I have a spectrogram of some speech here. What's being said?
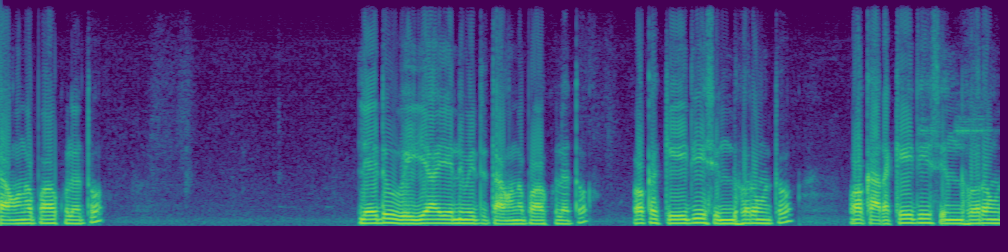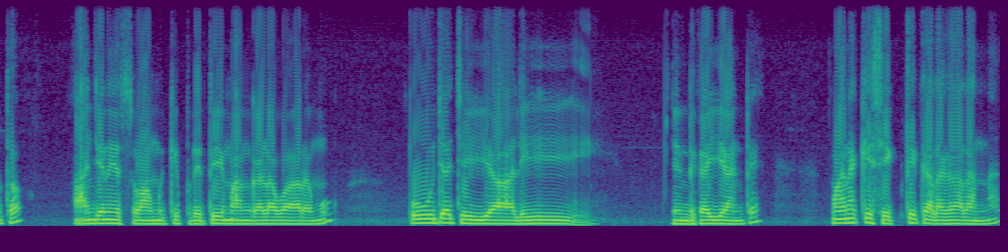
తమలపాకులతో లేదు వెయ్యి ఎనిమిది తమలపాకులతో ఒక కేజీ సింధూరంతో ఒక అర కేజీ సింధూరంతో ఆంజనేయ స్వామికి ప్రతి మంగళవారము పూజ చెయ్యాలి. ఎందుకయ్యా అంటే మనకి శక్తి కలగాలన్నా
